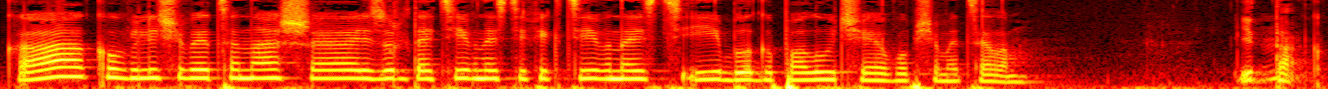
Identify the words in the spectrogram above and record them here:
как увеличивается наша результативность, эффективность и благополучие в общем и целом. Итак,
